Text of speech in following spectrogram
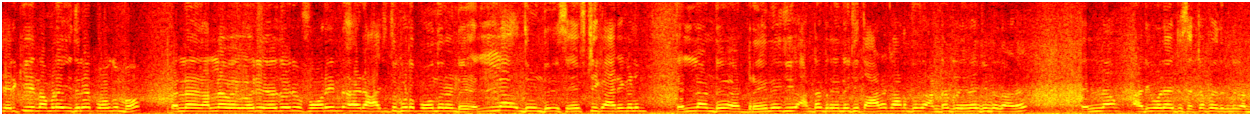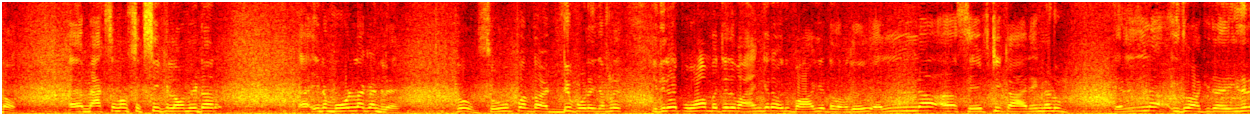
ശരിക്കും നമ്മൾ ഇതിലെ പോകുമ്പോൾ നല്ല നല്ല ഒരു ഏതൊരു ഫോറിൻ രാജ്യത്ത് കൂടെ പോകുന്നവരുണ്ട്. എല്ലാ ഇതും ഉണ്ട്. സേഫ്റ്റി കാര്യങ്ങളും എല്ലാം ഉണ്ട്. ഡ്രെയിനേജ് അണ്ടർ ഡ്രെയിനേജ് താഴെ കാണുന്നത് അണ്ടർ ഡ്രെയിനേജിന്റെതാണ് എല്ലാം അടിപൊളിയായിട്ട് സെറ്റപ്പ് ചെയ്തിട്ടുണ്ട് കണ്ടോ? മാക്സിമം സിക്സ്റ്റി കിലോമീറ്റർ ഇതിന്റെ മുകളിലൊക്കെ ഉണ്ടല്ലേ ഓ സൂപ്പർ അടിപൊളി. നമ്മൾ ഇതിലേ പോകാൻ പറ്റിയത് ഭയങ്കര ഒരു ഭാഗ്യട്ടോ നമുക്ക്. എല്ലാ സേഫ്റ്റി കാര്യങ്ങളും എല്ലാ ഇതും ആക്കിയിട്ട് ഇതിൽ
